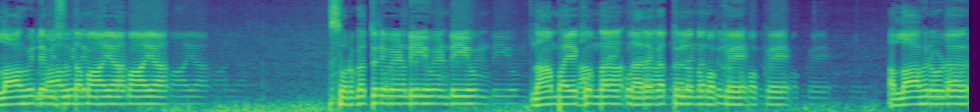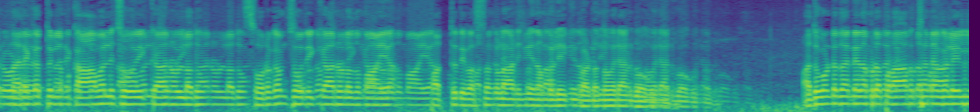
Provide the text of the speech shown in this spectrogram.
അള്ളാഹുവിന്റെ വിശുദ്ധമായ സ്വർഗത്തിനു വേണ്ടിയും വേണ്ടിയും നാം ഭയക്കുന്ന നരകത്തിൽ നിന്നുമൊക്കെ അള്ളാഹുനോട് നരകത്തിൽ നിന്നും കാവൽ ചോദിക്കാനുള്ളതും സ്വർഗം ചോദിക്കാനുള്ളതുമായ പത്ത് ദിവസങ്ങളാണ് ഇനി നമ്മളിലേക്ക് കടന്നു വരാൻ പോകുന്നത്. അതുകൊണ്ട് തന്നെ നമ്മുടെ പ്രാർത്ഥനകളിൽ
